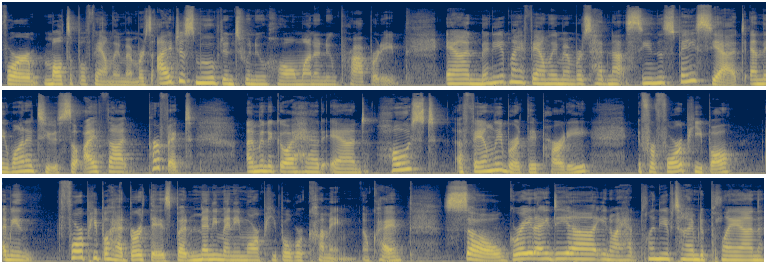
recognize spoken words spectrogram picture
for multiple family members. I just moved into a new home on a new property, and many of my family members had not seen the space yet and they wanted to. So I thought, perfect, I'm going to go ahead and host a family birthday party for four people. I mean, four people had birthdays, but many, many more people were coming. Okay. So great idea. You know, I had plenty of time to plan.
